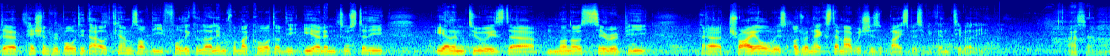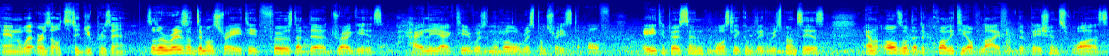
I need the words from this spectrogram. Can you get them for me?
the patient reported outcomes of the follicular lymphoma cohort of the ELM2 study. ELM2 is the monotherapy uh, trial with odronextamab, which is a bispecific antibody. Awesome. And what results did you present? So the result demonstrated first that the drug is highly active with an overall response rate of 80%, mostly complete responses, and also that the quality of life of the patients was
